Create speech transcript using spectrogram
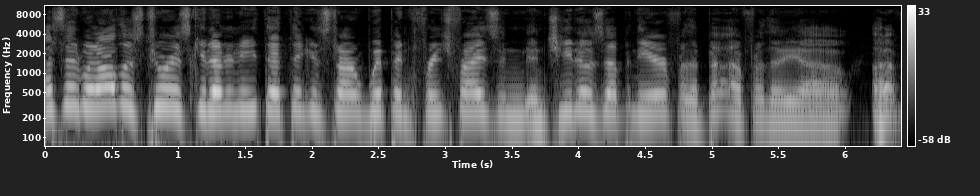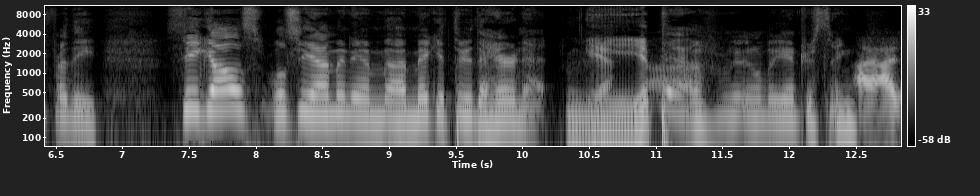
I said when all those tourists get underneath that thing and start whipping French fries and, and Cheetos up in the air for the uh, for the uh, uh, for the seagulls, we'll see how many of 'em, uh, make it through the hairnet. Yep. Yeah, it'll be interesting. I,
